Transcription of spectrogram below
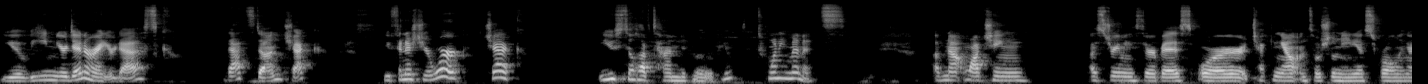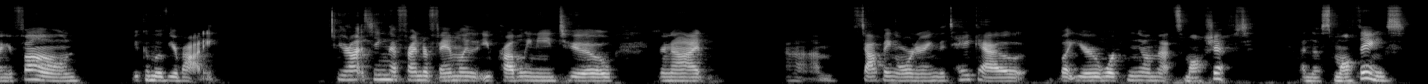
You've eaten your dinner at your desk that's done. Check. You finished your work. Check. You still have time to move. You have 20 minutes of not watching a streaming service or checking out on social media, scrolling on your phone. You can move your body. You're not seeing that friend or family that you probably need to. You're not um, stopping ordering the takeout, but you're working on that small shift. And those small things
